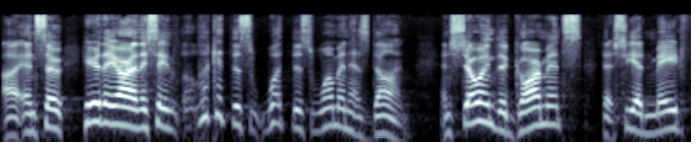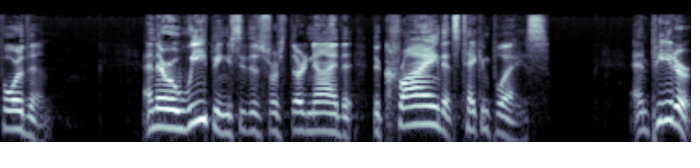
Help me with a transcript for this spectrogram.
Uh, and so here they are, and they say, "Look at this! What this woman has done!" And showing the garments that she had made for them. And they were weeping. You see this verse 39, that the crying that's taken place. And Peter,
